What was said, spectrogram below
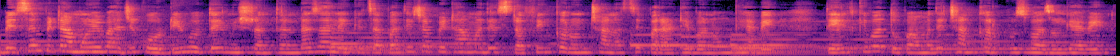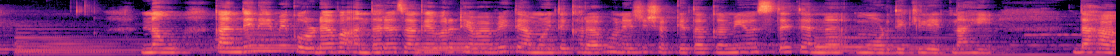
बेसन पिठामुळे भाजी कोरडी होते मिश्रण थंड झाले की चपातीच्या पिठामध्ये स्टफिंग करून छान असे पराठे बनवून घ्यावे. तेल किंवा तुपामध्ये छान खरपूस भाजून घ्यावे. नऊ कांदे नेहमी कोरड्या व अंधाऱ्या जागेवर ठेवावे त्यामुळे ते खराब होण्याची शक्यता कमी असते त्यांना मोड देखील येत नाही. दहा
